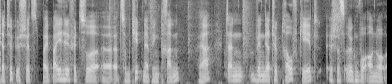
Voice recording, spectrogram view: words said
der Typ ist jetzt bei Beihilfe zur, äh, zum Kidnapping dran. Ja, dann, wenn der Typ drauf geht, ist es irgendwo auch nur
